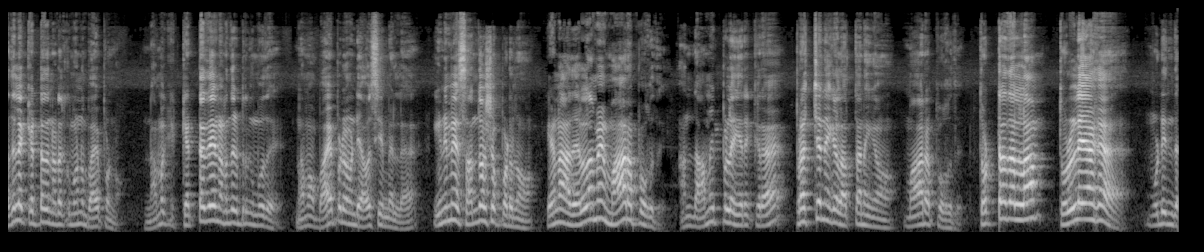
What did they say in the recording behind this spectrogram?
அதில் கெட்டது நடக்குமோன்னு பயப்படணும். நமக்கு கெட்டதே நடந்துகிட்டு இருக்கும்போது நம்ம பயப்பட வேண்டிய அவசியம் இல்லை. இனிமேல் சந்தோஷப்படணும். ஏன்னா அது எல்லாமே மாறப்போகுது. அந்த அமைப்பில் இருக்கிற பிரச்சனைகள் அத்தனையும் மாறப்போகுது. தொட்டதெல்லாம் தொல்லையாக முடிந்த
